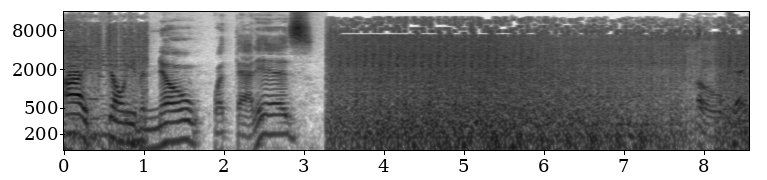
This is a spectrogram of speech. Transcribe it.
I don't even know what that is. Okay.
